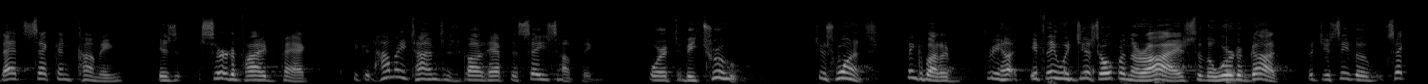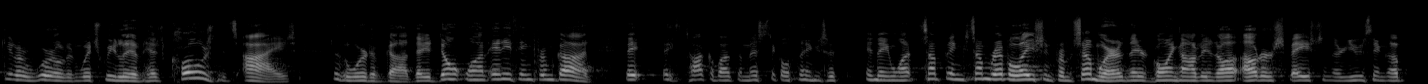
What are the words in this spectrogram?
that second coming is certified fact because how many times does God have to say something for it to be true? Just once. Think about it. 300, if they would just open their eyes to the Word of God. But you see, the secular world in which we live has closed its eyes to the Word of God. They don't want anything from God. They, they talk about the mystical things and they want something, some revelation from somewhere, and they're going out into outer space and they're using up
